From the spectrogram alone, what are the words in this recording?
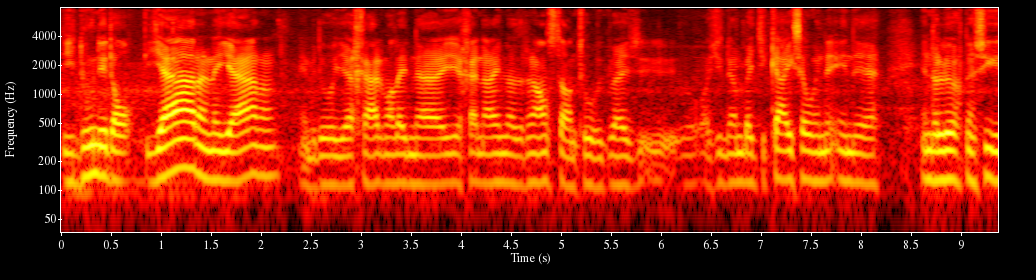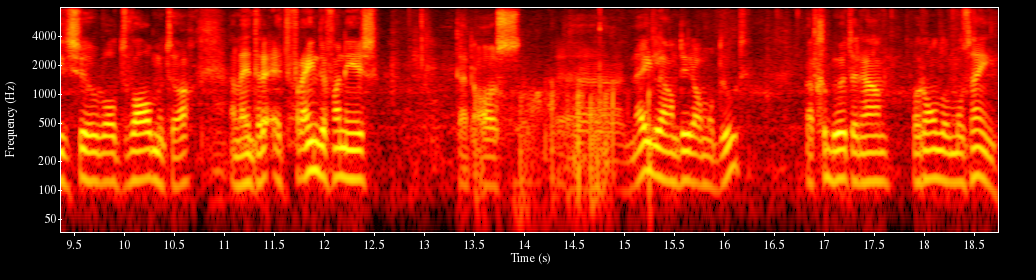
die doen dit al jaren en jaren. Ik bedoel, je gaat, maar alleen, uh, je gaat naar, naar de randstand toe. Ik weet, als je dan een beetje kijkt zo in de, in de, in de lucht, dan zie je het zo wel zwalmen toch. Alleen het, het vreemde van is dat als uh, Nederland dit allemaal doet, wat gebeurt er dan rondom ons heen?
